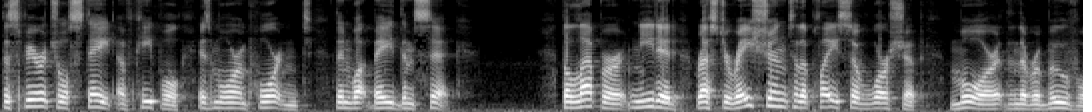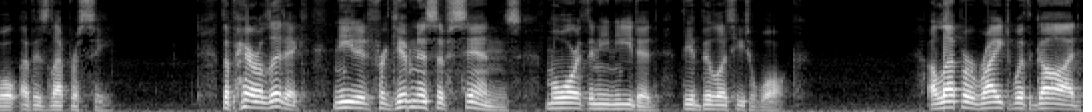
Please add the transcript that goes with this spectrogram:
The spiritual state of people is more important than what made them sick. The leper needed restoration to the place of worship more than the removal of his leprosy. The paralytic needed forgiveness of sins more than he needed the ability to walk. A leper right with God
